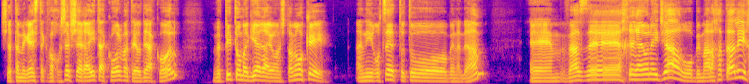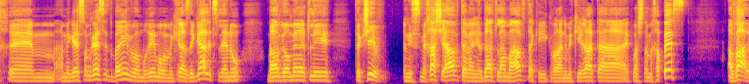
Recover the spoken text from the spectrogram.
שאתה מגייס אתה כבר חושב שראית הכל ואתה יודע הכל ופתאום מגיע רעיון שאתה אומר אוקיי אני רוצה את אותו בן אדם ואז אה, אחרי רעיון HR או במהלך התהליך אמ, המגייס או המגייסת באים ואומרים או במקרה הזה גל אצלנו באה ואומרת לי תקשיב אני שמחה שאהבת ואני יודעת למה אהבת כי כבר אני מכירה את, מה שאתה מחפש אבל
